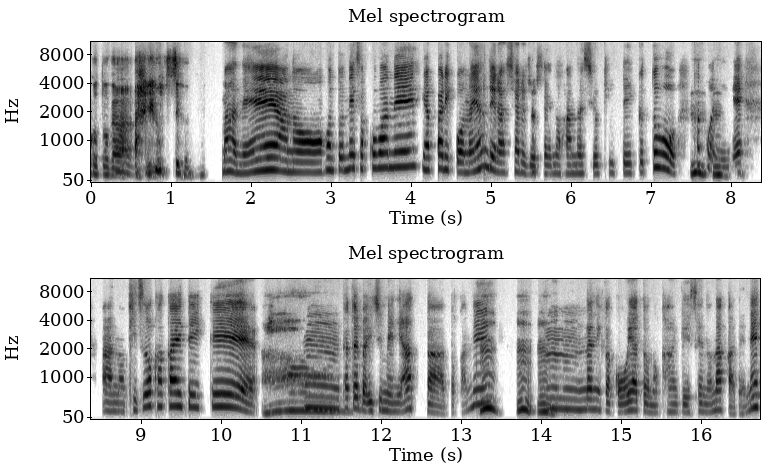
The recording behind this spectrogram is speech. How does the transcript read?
ことがありますよね。まあね、あの、本当ね、そこはね、やっぱりこう悩んでらっしゃる女性の話を聞いていくと、過去にね、あの、傷を抱えていて、うん、例えばいじめにあったとかね、うんうん、うん。何かこう親との関係性の中でね、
